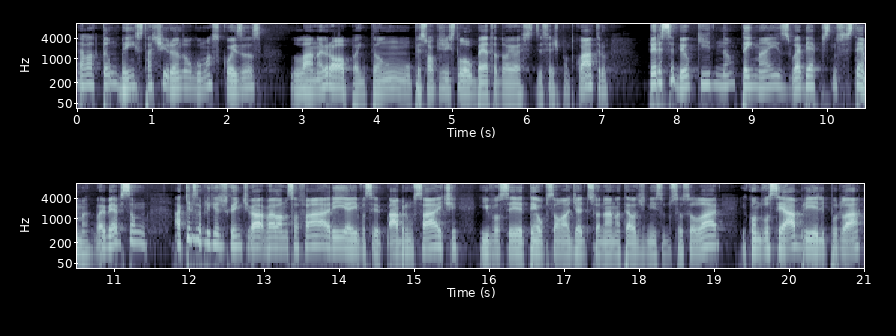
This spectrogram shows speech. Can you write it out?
ela também está tirando algumas coisas lá na Europa. Então, o pessoal que já instalou o beta do iOS 17.4 percebeu que não tem mais web apps no sistema. Web apps são aqueles aplicativos que a gente vai lá no Safari, aí você abre um site e você tem a opção lá de adicionar na tela de início do seu celular. E quando você abre ele por lá,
